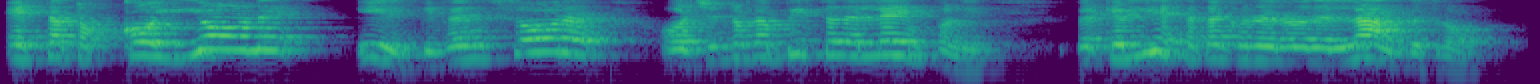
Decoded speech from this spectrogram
è stato coglione il difensore o il centrocampista dell'Empoli, perché lì è stato anche un errore dell'arbitro,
